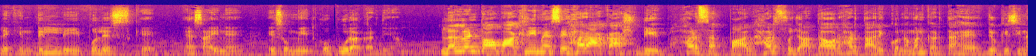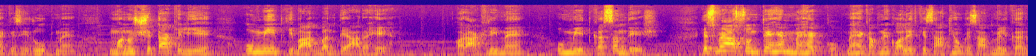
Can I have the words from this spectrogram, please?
लेकिन दिल्ली पुलिस के एसआई ने इस उम्मीद को पूरा कर दिया। लल्लन टॉप आखिरी में से हर आकाशदीप हर सतपाल, हर सुजाता और हर तारिक को नमन करता है, जो किसी न किसी रूप में मनुष्यता के लिए उम्मीद की बात बनते आ रहे हैं। और आखिरी में उम्मीद का संदेश। इसमें आज सुनते हैं महक को। महक अपने कॉलेज के साथियों के साथ मिलकर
